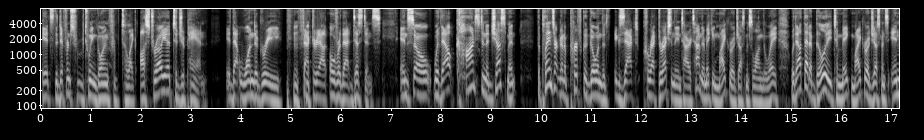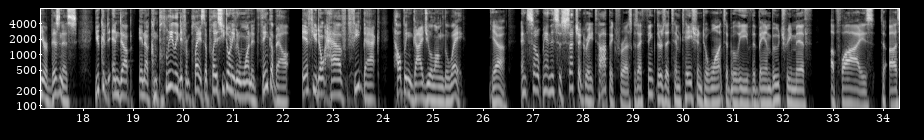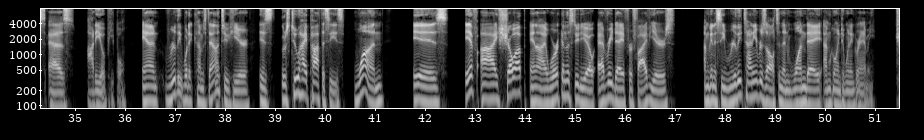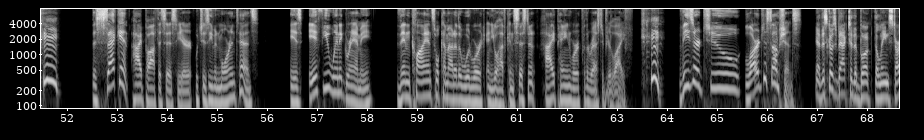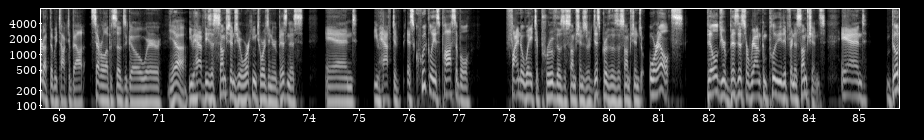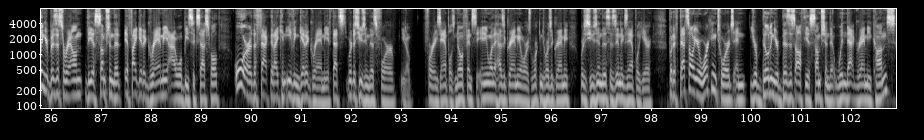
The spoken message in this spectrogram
it's the difference between going from to like Australia to Japan that one degree factored out over that distance. And so without constant adjustment, the planes aren't going to perfectly go in the exact correct direction the entire time. They're making micro adjustments along the way. Without that ability to make micro adjustments in your business, you could end up in a completely different place, a place you don't even want to think about if you don't have feedback helping guide you along the way. Yeah. And so, man, this is such a great topic for us because I think there's a temptation to want to believe the bamboo tree myth applies to us as audio people. And really, what it comes down to here is there's two hypotheses. One is if I show up and I work in the studio every day for five years, I'm going to see really tiny results. And then one day I'm going to win a Grammy. Hmm. the second hypothesis here, which is even more intense, is if you win a Grammy, then clients will come out of the woodwork and you'll have consistent, high paying work for the rest of your life. Hmm. These are two large assumptions. Yeah, this goes back to the book, The Lean Startup, that we talked about several episodes ago, where Yeah. you have these assumptions you're working towards in your business, and you have to, as quickly as possible, find a way to prove those assumptions or disprove those assumptions, or else build your business around completely different assumptions. And building your business around the assumption that if I get a Grammy, I will be successful, or the fact that I can even get a Grammy. If that's, we're just using this for, you know, for examples. No offense to anyone that has a Grammy or is working towards a Grammy. We're just using this as an example here. But if that's all you're working towards and you're building your business off the assumption that when that Grammy comes,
